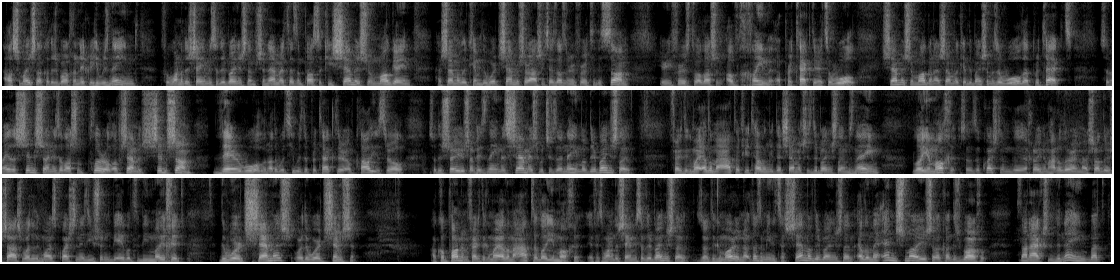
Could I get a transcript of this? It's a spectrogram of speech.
Al Shmoy Shal HaKadosh Baruch Hu Nikri. He was named for one of the Shemis of the Rebbeinu Shalom. Shenemer, it says in Pasuk, Ki Shemesh Umogein Hashem Elokim. The word Shemesh, Rashi says, doesn't refer to the sun. It refers to a lashon of chayme, a protector. It's a wall. Shemesh Umogein Hashem Elokim. The Rebbeinu is a wall that protects. So Mela Shimshon is a lashon plural of Shemesh. Shimshon, their wall. In other words, he was the protector of Klal Yisrael. So the shayrish of his name is Shemesh, which is a name of the Rebbeinu Shleim. In fact, the Gemara Elama'ata, if you're telling me that Shemesh is the Shleim's name, Lo Yemach. So there's a question the Achrayim had to learn, Mashon Shash, whether the Gemara's question is you shouldn't be able to be Moichik the word Shemesh or the word Shimshon. In fact, the Gemara Elama'ata Lo Yemach, if it's one of the Shemesh of the Rebbeinu Shleim. So the Gemara, no, it doesn't mean it's a Shem of the Rebbeinu Shleim, Elama'en Shmo Yishal HaKadosh Baruch Hu. It's not actually the name, but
